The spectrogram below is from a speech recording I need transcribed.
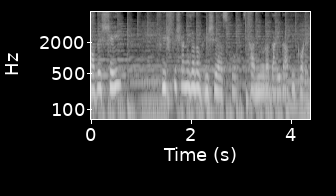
তাদের সেই ফিসফিসানি যেন ভেসে আসতো, স্থানীয়রা দায়ী দাবি করেন।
